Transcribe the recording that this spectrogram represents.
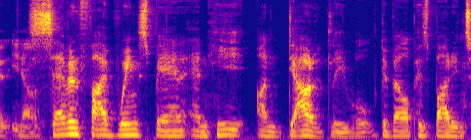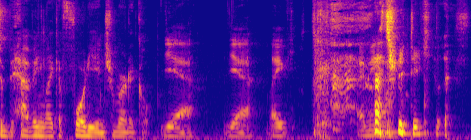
Uh, You know, seven five wingspan, and he undoubtedly will develop his body into having like a forty inch vertical. yeah, yeah. Like, I mean, That's ridiculous.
